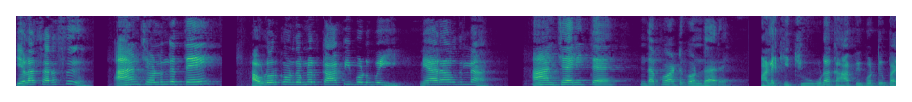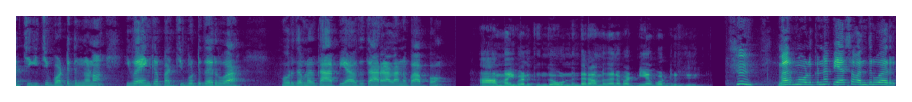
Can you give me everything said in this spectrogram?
ஏலா சரசு. ஆ சொல்லுங்க தே அவ்வளோ இருக்க ஒரு டம்ளர் காப்பி போட்டு போய். நேராகுதுல்ல ஆ சரி தே இந்த போட்டு கொண்டு வரேன். மலைக்கு சூடாக காப்பி போட்டு பச்சை கிச்சி போட்டு திங்கணும் இவ எங்கே பச்சி போட்டு தருவா? ஒரு டம்ளர் காப்பியாவது தராளான்னு பார்ப்போம் ஆமா இவளுக்கு இங்க ஒண்ணும் தராம தானே பட்னியா போட்டிருக்கு மருமகளுக்குன்னா பேச வந்துருவாரு.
